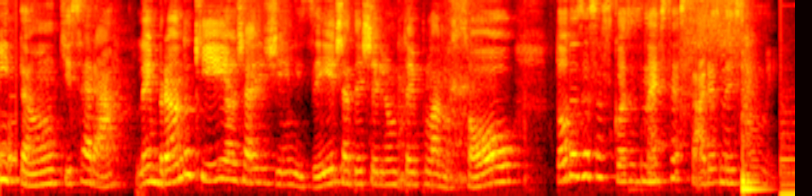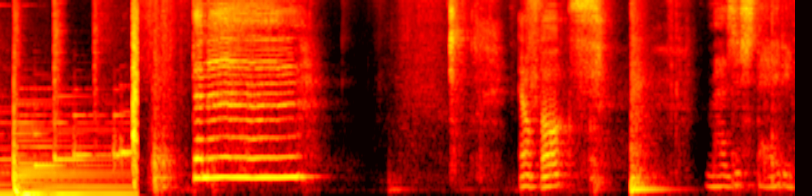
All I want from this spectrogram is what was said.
Então, o que será? Lembrando que eu já higienizei, já deixei ele um tempo lá no sol, todas essas coisas necessárias nesse momento. Tadã! É o box Magistério.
